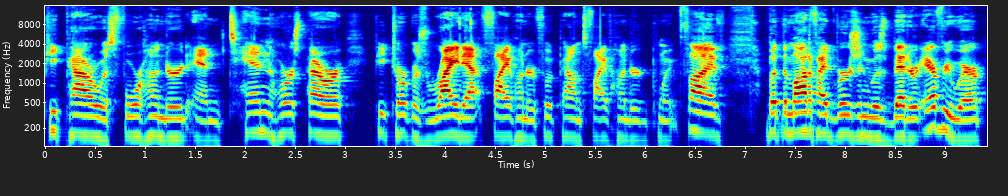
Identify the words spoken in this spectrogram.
Peak power was 410 horsepower. Peak torque was right at 500 foot-pounds, 500.5. But the modified version was better everywhere.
